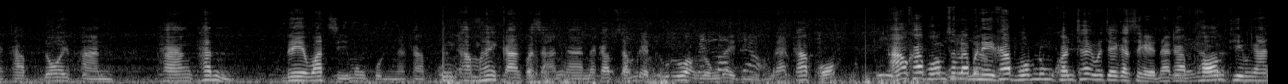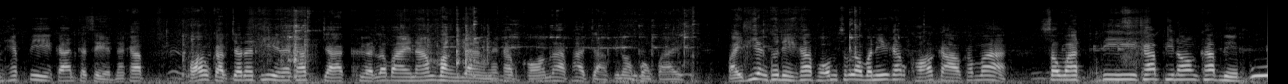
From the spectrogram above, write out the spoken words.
นะครับ โดยผ่านทางท่าน เรวัตศรีมงคลนะครับจึงทำให้การประสานงานนะครับสำเร็จรุ่ล่วงลงได้ดีนะครับผมเอาครับผมสำหรับวันนี้ครับผมนุ่มขวัญชัยวัจใจเกษตรนะครับ พร้อมทีมงานแฮปปี้การเกษตรนะครับพร้อมกับเจ้าหน้าที่นะครับ จากเขื่อนระบายน้ำวังยางนะครับขออำลาผ้าจากพี่น้องพวงไป ไปเพียงเท่านี้ครับผมสำหรับวันนี้ครับขอกล่าวคำว่า สวัสดีครับพี่น้องครับนี่ปุ้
